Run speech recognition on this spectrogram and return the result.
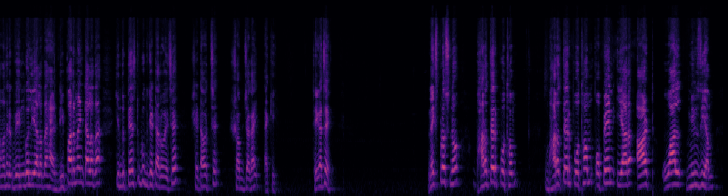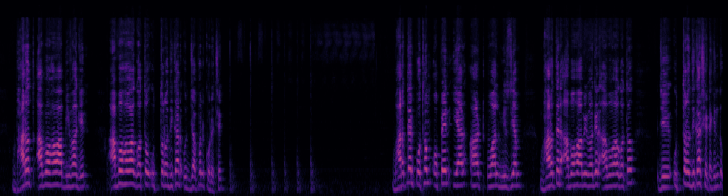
আমাদের বেঙ্গলি আলাদা হ্যাঁ ডিপার্টমেন্ট আলাদা, কিন্তু টেক্সটবুক যেটা রয়েছে, সেটা হচ্ছে সব জায়গায় একই। ঠিক আছে? নেক্সট প্রশ্ন, ভারতের প্রথম। ভারতের প্রথম open air art wall museum Bharat আবহাওয়া বিভাগের আবহাওয়াগত উত্তরাধিকার উদযাপন করেছে। ভারতের প্রথম open air art wall museum ভারতের আবহাওয়া বিভাগের আবহাওয়াগত যে উত্তরাধিকার সেটা কিন্তু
